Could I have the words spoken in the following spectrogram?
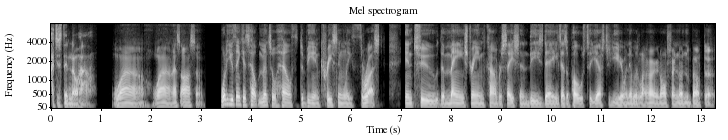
I just didn't know how. Wow. Wow. That's awesome. What do you think has helped mental health to be increasingly thrust into the mainstream conversation these days as opposed to yesteryear when it was like, hey, don't say nothing about that?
